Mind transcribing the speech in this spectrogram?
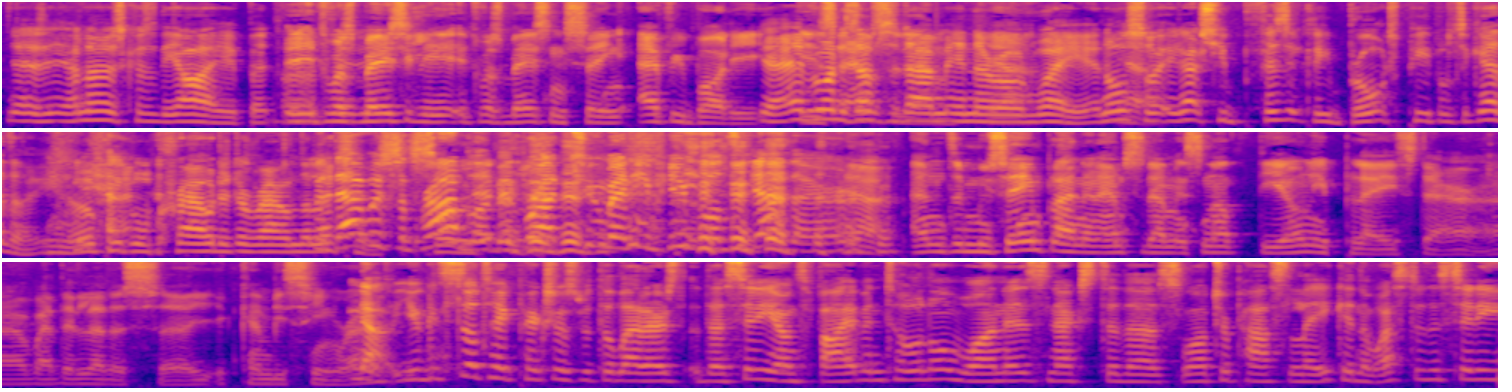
Yeah, I know it's because of the eye, but It was basically it was basically saying everybody. Yeah, everyone is Amsterdam, in their Yeah. own way, and also Yeah. it actually physically brought people together. You know, people crowded around the But letters. that was the so- problem. it brought too many people together. Yeah, and the Museumplein in Amsterdam is not the only place there uh, where the letters uh, can be seen, right? No, you can still take pictures with the letters. The city owns five in total. One is next to the Sloterplas Lake in the west of the city.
